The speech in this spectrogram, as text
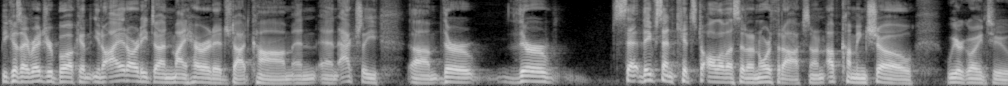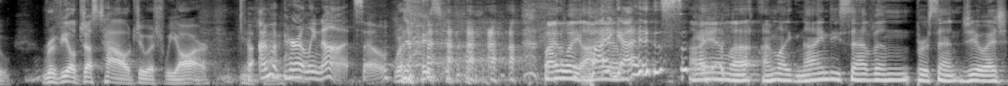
because I read your book and you know I had already done myheritage.com and and actually um, they're they're set, they've sent kits to all of us at Unorthodox. On an upcoming show, we are going to reveal just how Jewish we are. I'm apparently not. So By the way, I bye, am, guys. I am uh, I'm like 97% Jewish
